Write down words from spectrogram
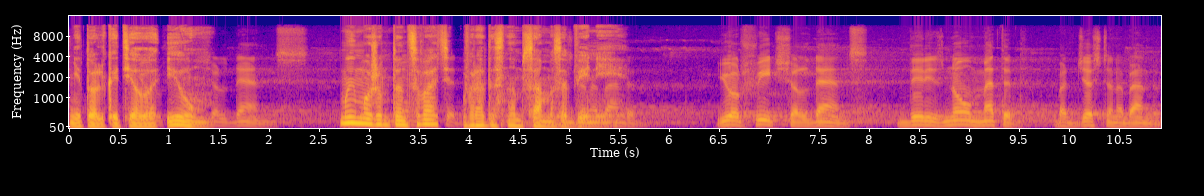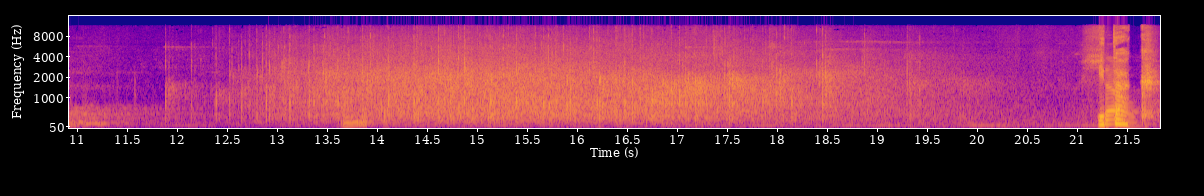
не только тело и ум, мы можем танцевать в радостном самозабвении. Abandon.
